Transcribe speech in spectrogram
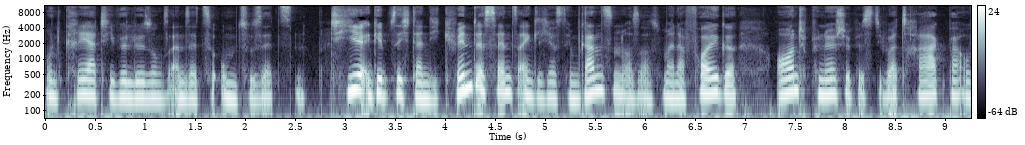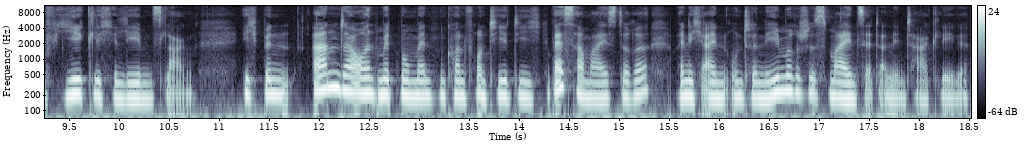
und kreative Lösungsansätze umzusetzen. Hier ergibt sich dann die Quintessenz eigentlich aus dem Ganzen, also aus meiner Folge. Entrepreneurship ist übertragbar auf jegliche Lebenslagen. Ich bin andauernd mit Momenten konfrontiert, die ich besser meistere, wenn ich ein unternehmerisches Mindset an den Tag lege.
